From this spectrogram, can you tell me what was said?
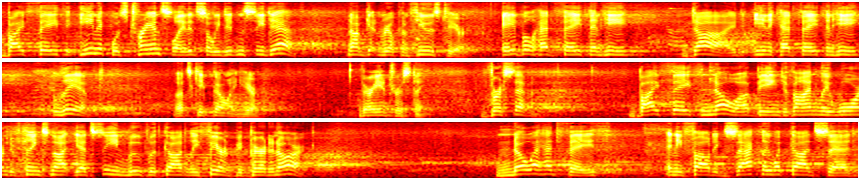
By faith, Enoch was translated so he didn't see death. Now I'm getting real confused here. Abel had faith and he died. Enoch had faith and he lived. Let's keep going here. Very interesting. Verse 7 By faith, Noah, being divinely warned of things not yet seen, moved with godly fear and prepared an ark. Noah had faith, and he followed exactly what God said,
